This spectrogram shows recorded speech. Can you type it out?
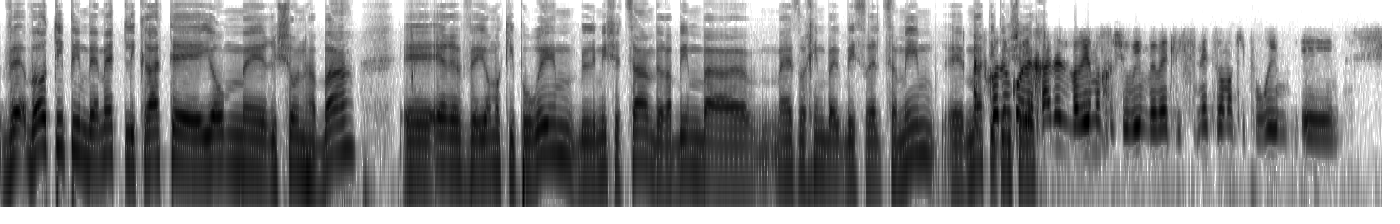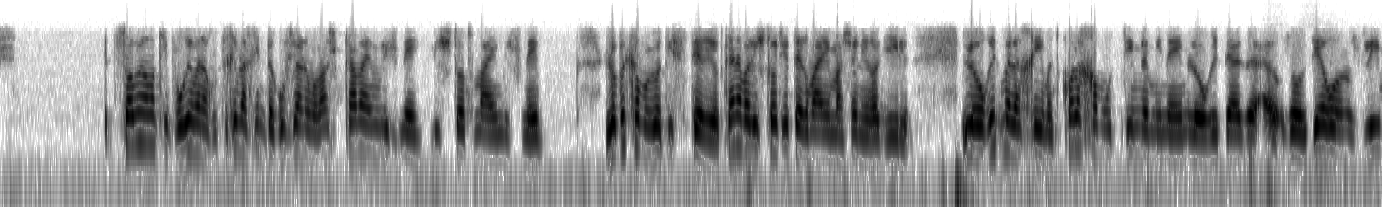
ו- ועוד טיפים באמת לקראת אה, יום אה, ראשון הבא, אה, ערב אה, יום הכיפורים, למי שצם ורבים ב- מהאזרחים ב- בישראל צמים, אה, מה אז קודם הטיפים כל, שלך? אחד הדברים החשובים באמת לפני צום הכיפורים, אה, צום יום הכיפורים אנחנו צריכים להכין את הגוף שלנו ממש כמה ימים לפני, לשתות מים לפני, לא בכמויות היסטריות, כן, אבל לשתות יותר מים ממה שאני רגיל, להוריד מלחים, את כל החמוצים למיניהם להוריד, זה, זה גרו נוזלים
